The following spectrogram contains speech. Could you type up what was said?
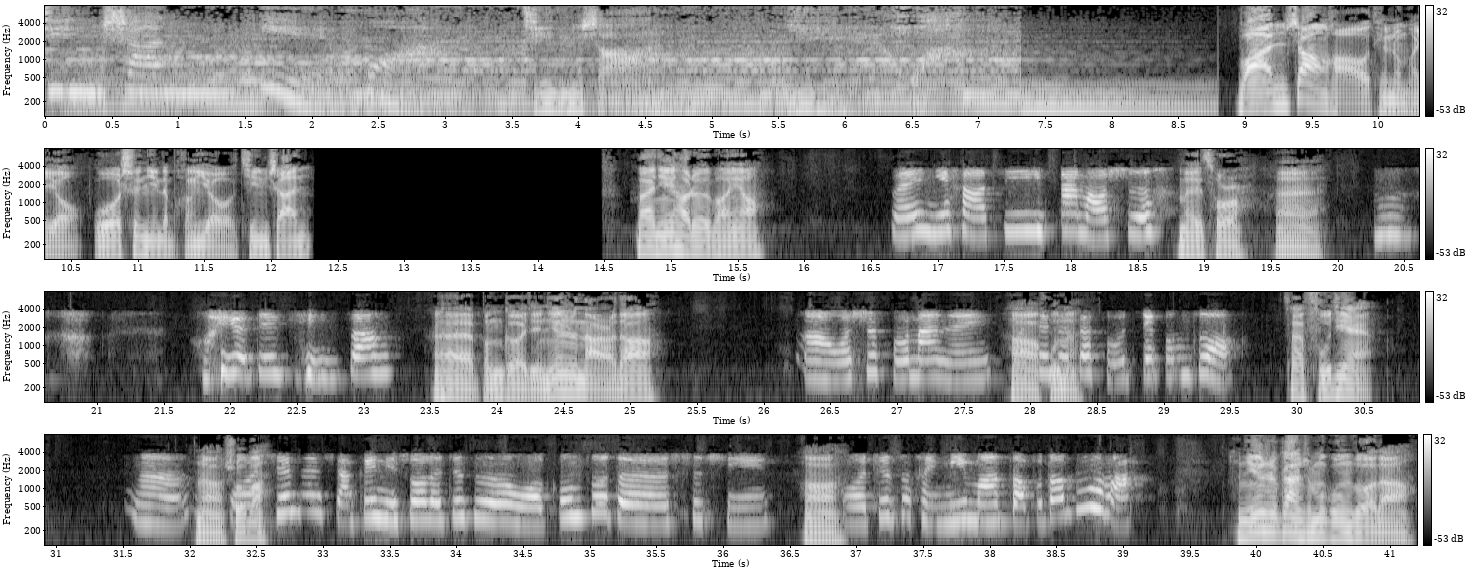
金山夜话，金山夜话。晚上好，听众朋友，我是您的朋友金山。喂，你好，这位朋友。喂，你好，金山老师。没错，哎。嗯，我有点紧张。哎，甭客气，您是哪儿的？啊，我是湖南人，啊，现在在福建工作。在福建。嗯。啊，说吧。我现在想跟你说的，就是我工作的事情。啊。我就是很迷茫，找不到路了。您是干什么工作的？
